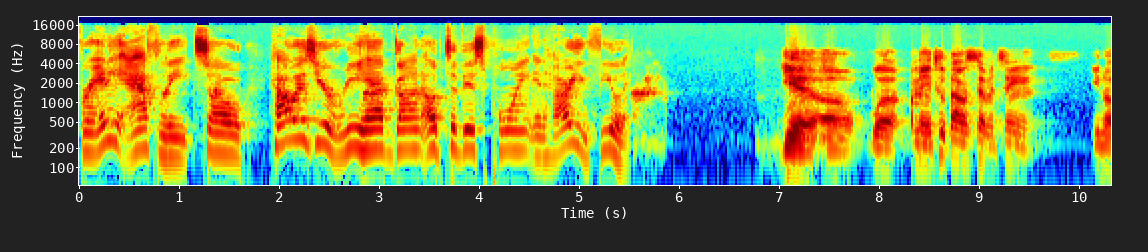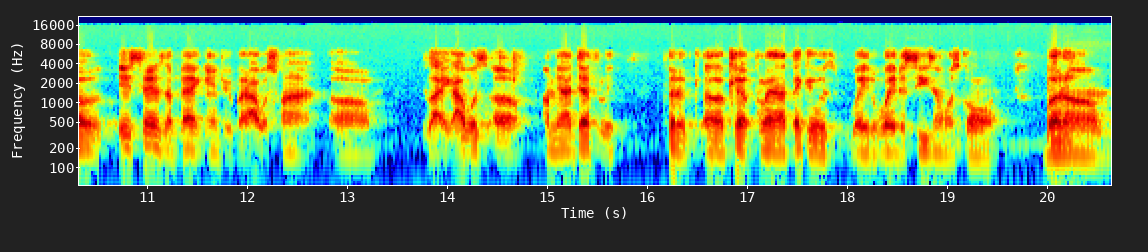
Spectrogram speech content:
for any athlete. So, how has your rehab gone up to this point, and how are you feeling? Yeah, uh, well, I mean, 2017, you know, it says a back injury, but I was fine. Um, like I was, uh, I mean, I definitely could have uh, kept playing. I think it was way the way the season was going, but um,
